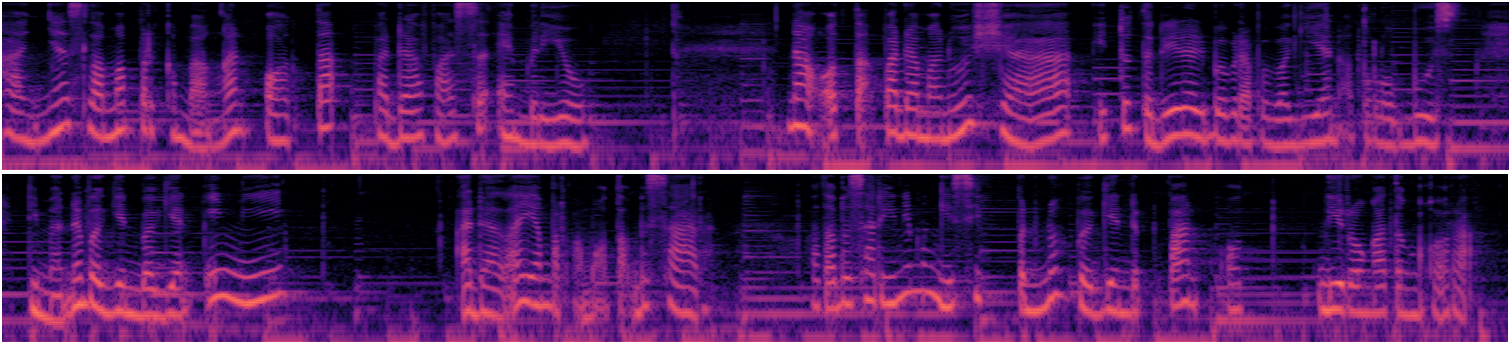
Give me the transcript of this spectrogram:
hanya selama perkembangan otak pada fase embrio. Nah, otak pada manusia itu terdiri dari beberapa bagian atau lobus, di mana bagian-bagian ini adalah yang pertama otak besar. Otak besar ini mengisi penuh bagian depan di rongga tengkorak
